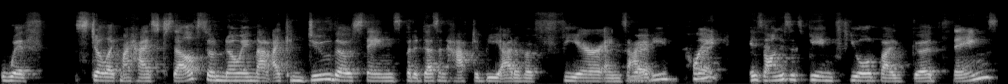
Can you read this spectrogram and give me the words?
with still like my highest self. So knowing that I can do those things, but it doesn't have to be out of a fear, anxiety right. point. Right. As long as it's being fueled by good things,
